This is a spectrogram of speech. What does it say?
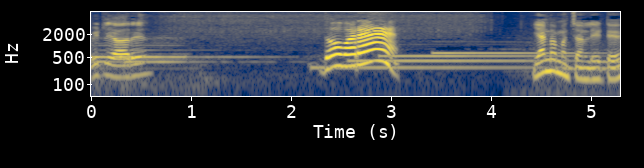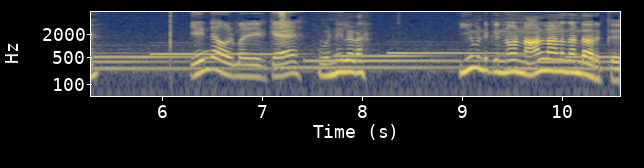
வீட்டில் யாரு? இதோ வரேன் ஏன்டா மச்சான் லேட்டு ஏன்டா ஒரு மாதிரி இருக்க? ஒன்றும் இல்லைடா. ஈவெண்ட்டுக்கு இன்னும் நாலு நாள் தான்டா இருக்கு.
